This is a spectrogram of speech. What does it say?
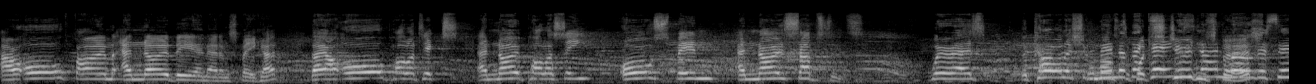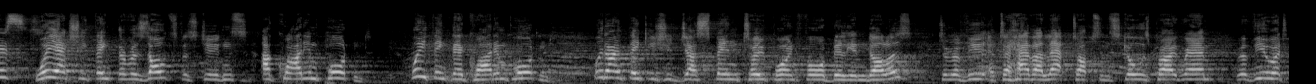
are all foam and no beer, Madam Speaker. They are all politics and no policy, all spin and no substance. Whereas the coalition wants to put Kingston students first, we actually think the results for students are quite important. We think they're quite important. We don't think you should just spend $2.4 billion to, review, to have a laptops in schools program, review it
